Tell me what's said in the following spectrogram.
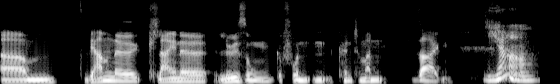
ähm, wir haben eine kleine Lösung gefunden, könnte man sagen. Ja.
